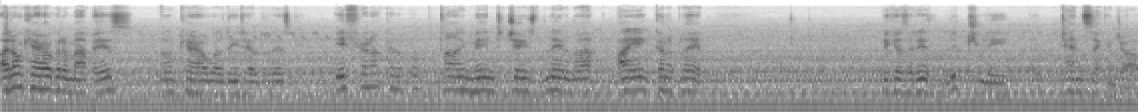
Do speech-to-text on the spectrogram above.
I don't care how good a map is. I don't care how well detailed it is. If you're not going to put the time in to change the name of the map, I ain't going to play it. Because it is literally a 10 second job.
